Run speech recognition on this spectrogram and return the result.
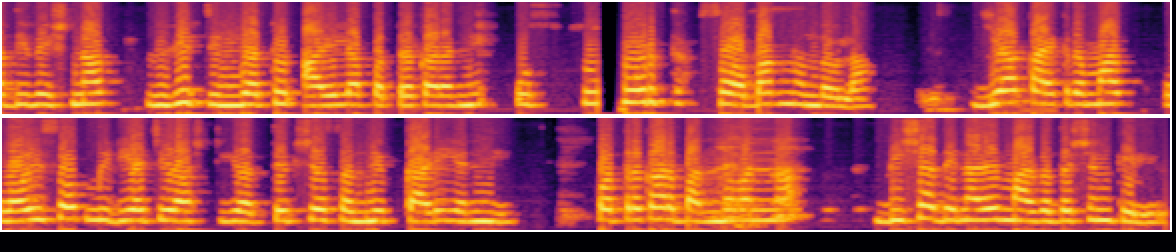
अधिवेशनात विविध जिल्ह्यातून आलेल्या पत्रकारांनी उत्स्फूर्त सहभाग नोंदवला. या कार्यक्रमात व्हॉइस ऑफ मीडियाचे राष्ट्रीय अध्यक्ष संदीप काळे यांनी पत्रकार बांधवांना दिशा देणारे मार्गदर्शन केले.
